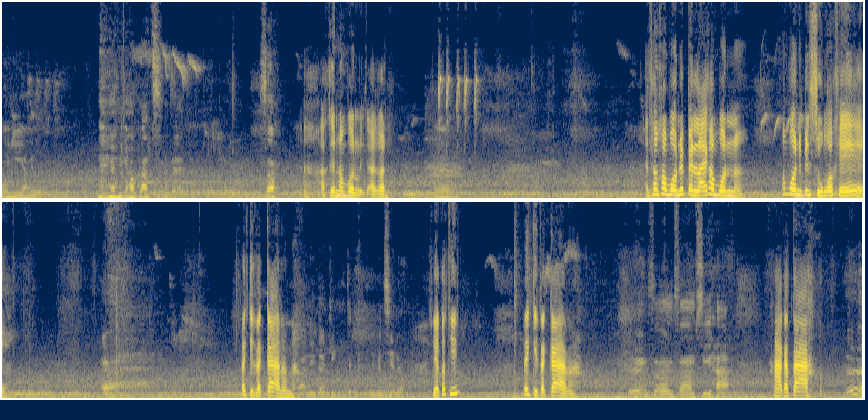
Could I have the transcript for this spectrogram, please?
Och ge han Jag har plats. Så. เอาขึ้นข้างบนอีกเอาก่อน eh, อันข้างข้างบนไม่เป็นไรข้างบนน่ะ ข้างบนนี่เป็นสูงโอเคได้กินตะกร้านั่นนะ Ja, ni där ting. Tack. Ni vill se det. เสียก็ทิ้ง ได้กินตะกร้าน่ะ En, två, tre, fyra. หากระตา Eh,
